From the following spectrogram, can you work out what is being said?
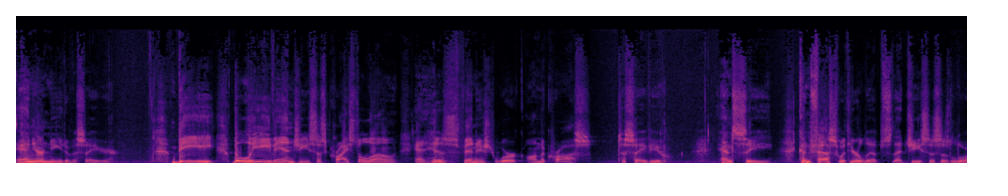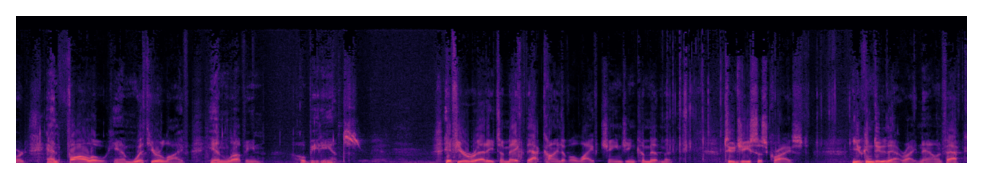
and your need of a Savior. B, believe in Jesus Christ alone and his finished work on the cross to save you. And C, confess with your lips that Jesus is Lord and follow him with your life in loving obedience. If you're ready to make that kind of a life changing commitment to Jesus Christ, you can do that right now. In fact,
